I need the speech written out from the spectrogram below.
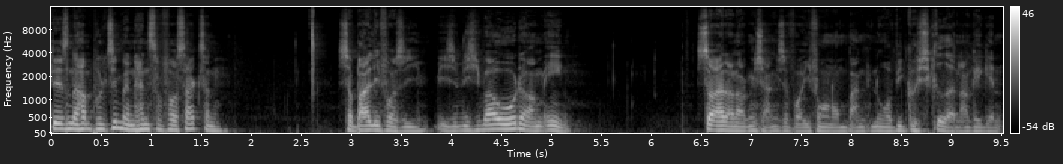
det er sådan at ham politimanden, han som får sagt sådan. Så bare lige for at sige, hvis, hvis I var 8 om en, så er der nok en chance for, at I får nogle bank nu, og vi skrider nok igen.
